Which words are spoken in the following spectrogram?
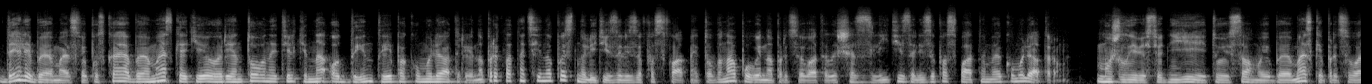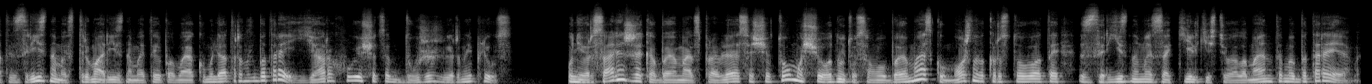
Делі BMS випускає BMS, який орієнтований тільки на один тип акумуляторів. Наприклад, на цій написано літій залізофосфатний, то вона повинна працювати лише з літій залізофосфатними акумуляторами. Можливість однієї тої самої BMS працювати з різними, з трьома різними типами акумуляторних батарей, я рахую, що це дуже жирний плюс. Універсальність ЖК BMS проявляється ще в тому, що одну ту саму BMS можна використовувати з різними за кількістю елементами батареями.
